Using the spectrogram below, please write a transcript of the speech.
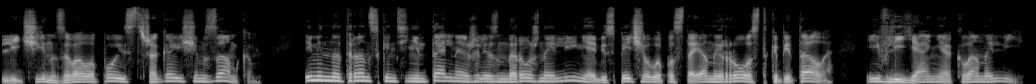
Личи называла поезд шагающим замком. Именно трансконтинентальная железнодорожная линия обеспечивала постоянный рост капитала и влияние клана Ли.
